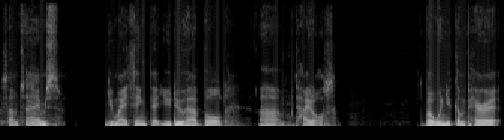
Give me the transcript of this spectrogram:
Sometimes you might think that you do have bold um, titles, but when you compare it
